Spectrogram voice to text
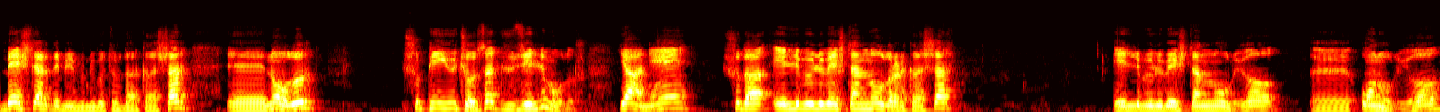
5'ler de birbirini götürdü arkadaşlar. Ee, ne olur? Şu pi'yi 3 alırsak 150 mi olur? Yani şu da 50 bölü 5'ten ne olur arkadaşlar? 50 bölü 5'ten ne oluyor? Ee, 10 oluyor.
